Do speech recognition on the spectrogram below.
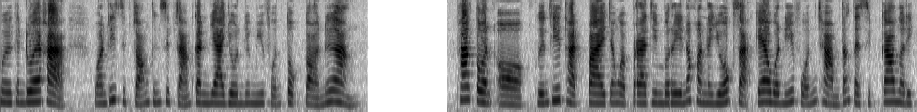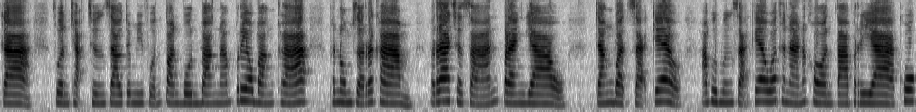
มือกันด้วยค่ะ วันที่ 12-13 กันยายนยังมีฝนตกต่อเนื่อง ภาคตะวันออก พื้นที่ถัดไปจังหวัดปราจีนบุรีนครนายกสระแก้ววันนี้ฝนฉ่ำตั้งแต่ 19 นาฬิกา ส่วนฉะเชิงเซาจะมีฝนตอนบนบางน้ำเปรี้ยวบางคล้า พนมสารคาม ราชสาร แปลงยาว จังหวัดสระแก้วอำเภอเมืองสระแก้ววัฒนานคร ตาพระยา โคก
